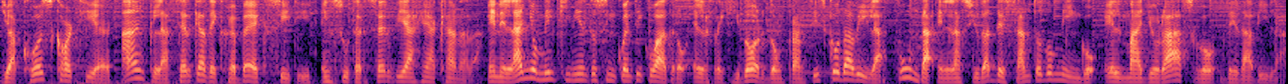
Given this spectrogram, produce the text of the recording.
Jacques Cartier ancla cerca de Quebec City en su tercer viaje a Canadá. En el año 1554, el regidor don Francisco Davila funda en la ciudad de Santo Domingo el mayorazgo de Davila,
